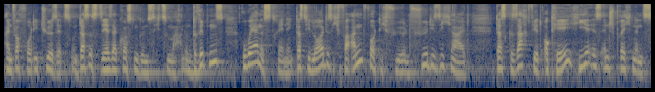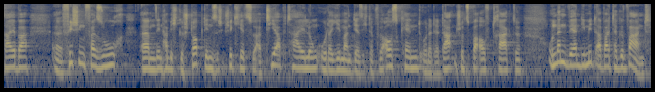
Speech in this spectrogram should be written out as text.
einfach vor die Tür setzen. Und das ist sehr, sehr kostengünstig zu machen. Und drittens, Awareness-Training, dass die Leute sich verantwortlich fühlen für die Sicherheit. Dass gesagt wird, okay, hier ist entsprechend ein Cyber-Phishing-Versuch, ähm, den habe ich gestoppt, den schicke ich jetzt zur IT-Abteilung oder jemand, der sich dafür auskennt oder der Datenschutzbeauftragte. Und dann werden die Mitarbeiter gewarnt.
